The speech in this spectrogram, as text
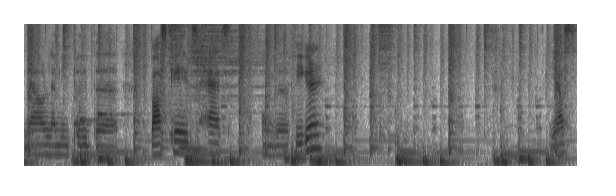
Now let me put the basket's head on the figure. Yes,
